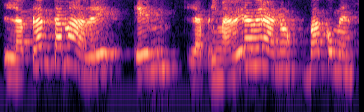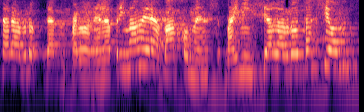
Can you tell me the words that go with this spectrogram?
la planta madre en la primavera-verano va a comenzar a, perdón, en la primavera va a, va a iniciar la brotación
